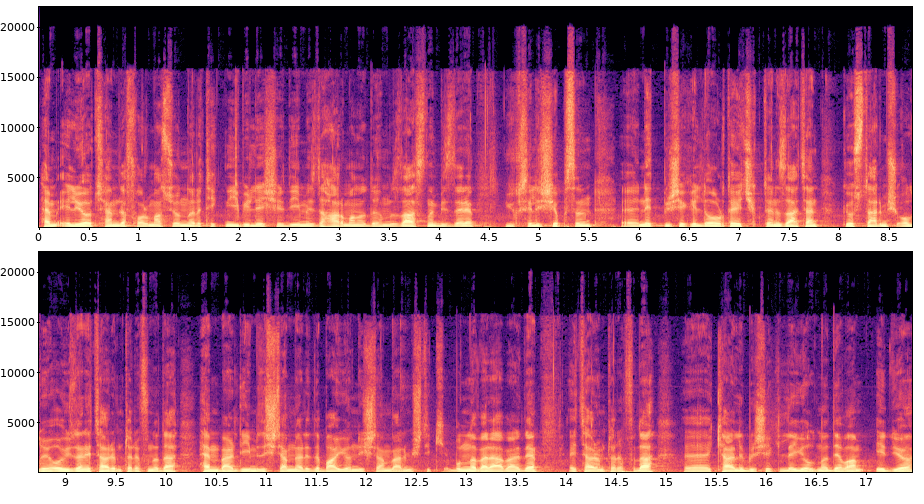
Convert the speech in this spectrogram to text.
hem Elliot hem de formasyonları tekniği birleştirdiğimizde harmanladığımızda aslında bizlere yükseliş yapısının e, net bir şekilde ortaya çıktığını zaten göstermiş oluyor. O yüzden Ethereum tarafında da hem verdiğimiz işlemlerde de buy yönlü işlem vermiştik. Bununla beraber de Ethereum tarafı da e, karlı bir şekilde yoluna devam ediyor.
